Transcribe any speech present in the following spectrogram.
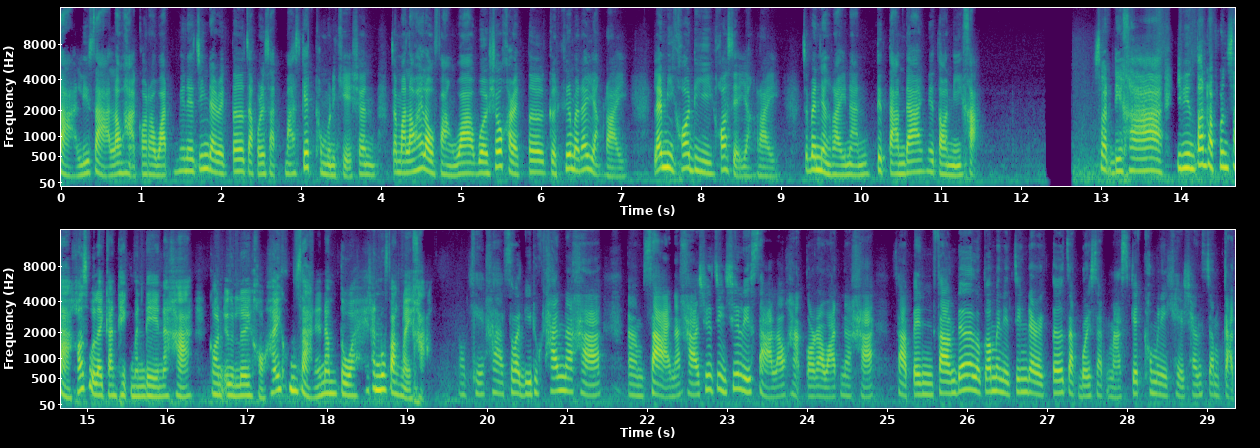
สาลิสาเราหากรวัตร Managing Director จากบริษัท Masket Communication จะมาเล่าให้เราฟังว่า Virtual Character เกิดขึ้นมาได้อย่างไร และมีข้อดีข้อเสียอย่างไร จะเป็นอย่างไรนั้นติดตามได้ในตอนนี้ค่ะสวัสดีค่ะ ยินดีต้อนรับคุณสาเข้าสู่รายการ Tech Monday นะคะ ก่อนอื่นเลยขอให้คุณสาแนะนำตัวให้ท่านผู้ฟังหน่อยค่ะ โอเคค่ะ สวัสดีทุกท่านนะคะอ่าสานะคะ ชื่อจริงชื่อลิสาเลาหะกรวัตรนะคะ สาเป็น founder แล้วก็ managing director จากบริษัท Masket Communications จำกัด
